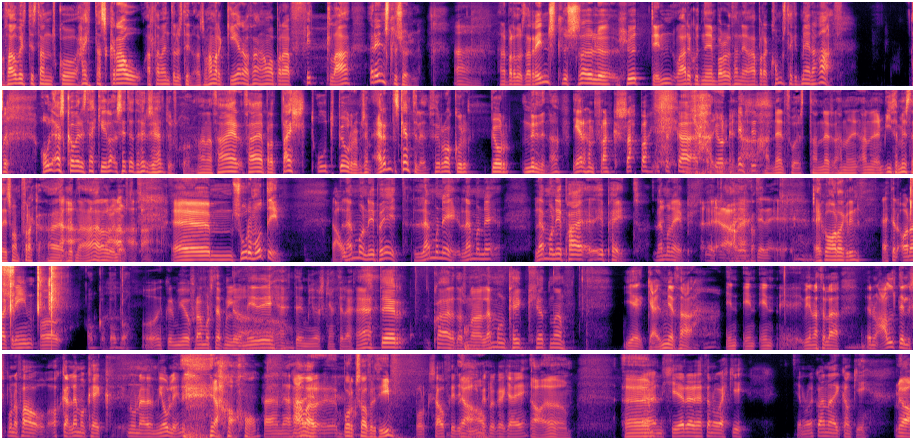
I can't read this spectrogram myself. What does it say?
og þá virtist hann sko hætt að skrá alltaf endalust inn. Og það sem hann var að gera var það að hann var bara að fylla reynslusölun ah, þannig að bara þú veist að reynslusölu hlutin var einhvern veginn bara þannig að það bara komst ekkert meira að Óli Eska verðist ekki setja þetta fyrir sig heldur sko. þannig að það er, það er bara dælt út bjórum sem er enda skemmtilegt fyrir okkur bjórnyrðina er hann Frank Zappa íslenska Já, bjór heimsins? hann er, þú veist, hann er, hann er, hann er í það minnst að því svamp frakka. Það er, hérna, það er alveg ljóst. um, Súra móti, Já, lemonade lemonade, lemonade lemonade lemonade þetta er, eitthvað orðagrín. þetta er orðagrín og, Óbó, bóbó. og einhver mjög framúrstefnulegu miði. Þetta er mjög skemmtilegt. Þetta er, hvað er þetta, svona lemon cake hérna? Ég gef mér það. Inn, inn, inn, við náttúrulega erum aldeilis búin að fá okkar lemon cake núna um jólin. Já, það það var borg sá fyrir því. Borg sá fyrir Já. því með klukkakæði Já, já, já. Um, en hér er þetta nú ekki hér er nú eitthvað annað í gangi. Já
